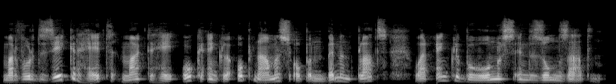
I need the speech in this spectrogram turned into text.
Maar voor de zekerheid maakte hij ook enkele opnames op een binnenplaats waar enkele bewoners in de zon zaten.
